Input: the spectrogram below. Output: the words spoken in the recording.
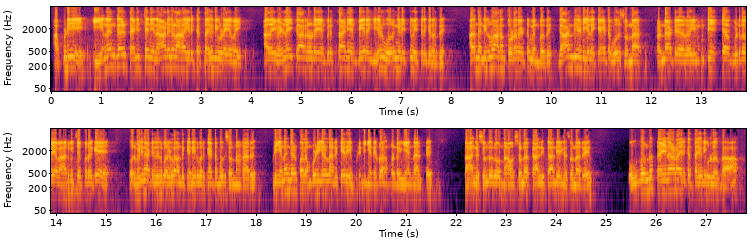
அப்படி இனங்கள் தனித்தனி நாடுகளாக இருக்க தகுதி உடையவை. அதை வெள்ளைக்காரனுடைய பிரித்தானிய பீரங்கிகள் ஒருங்கிணைத்து வைத்திருக்கிறது. அந்த நிர்வாகம் தொடரட்டும் என்பது. காந்தியடிகளை கேட்டபோது சொன்னார் பன்னாட்டு அதாவது இந்தியாவுக்கு விடுதலை அறிவிச்ச பிறகே ஒரு வெளிநாட்டு நிருபர்கள் வந்து கே- நிருபர் கேட்டபோது சொன்னாரு. இப்படி இனங்கள் பல மொழிகள்லாம் இருக்கே எப்படி நீங்க நிர்வாகம் பண்ணுவீங்கன்னாட்டு நாங்கள் சொல்லுறோம் அவர் சொன்னார் காந்தி காந்தியடிகள் சொன்னாரு ஒவ்வொன்றும் தனிநாடா இருக்க தகுதி உள்ளதுதான்.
